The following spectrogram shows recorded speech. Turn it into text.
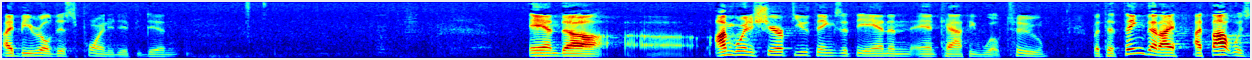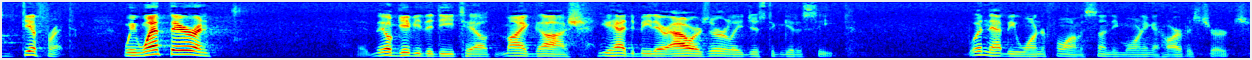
I'd be real disappointed if you didn't. And uh, I'm going to share a few things at the end, and, and Kathy will too. But the thing that I, I thought was different, we went there and they'll give you the details. My gosh, you had to be there hours early just to get a seat. Wouldn't that be wonderful on a Sunday morning at Harvest Church?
